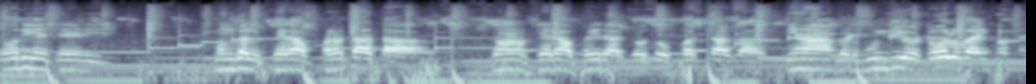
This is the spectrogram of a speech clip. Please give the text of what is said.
ચોરીએ ચેડી, મંગલ ફેરા ફરતા હતા. ત્રણ ફેરા ફેરા જોતો ફરતા હતા ત્યાં આગળ બુંદીઓ ઢોલ વાગ્યો ને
